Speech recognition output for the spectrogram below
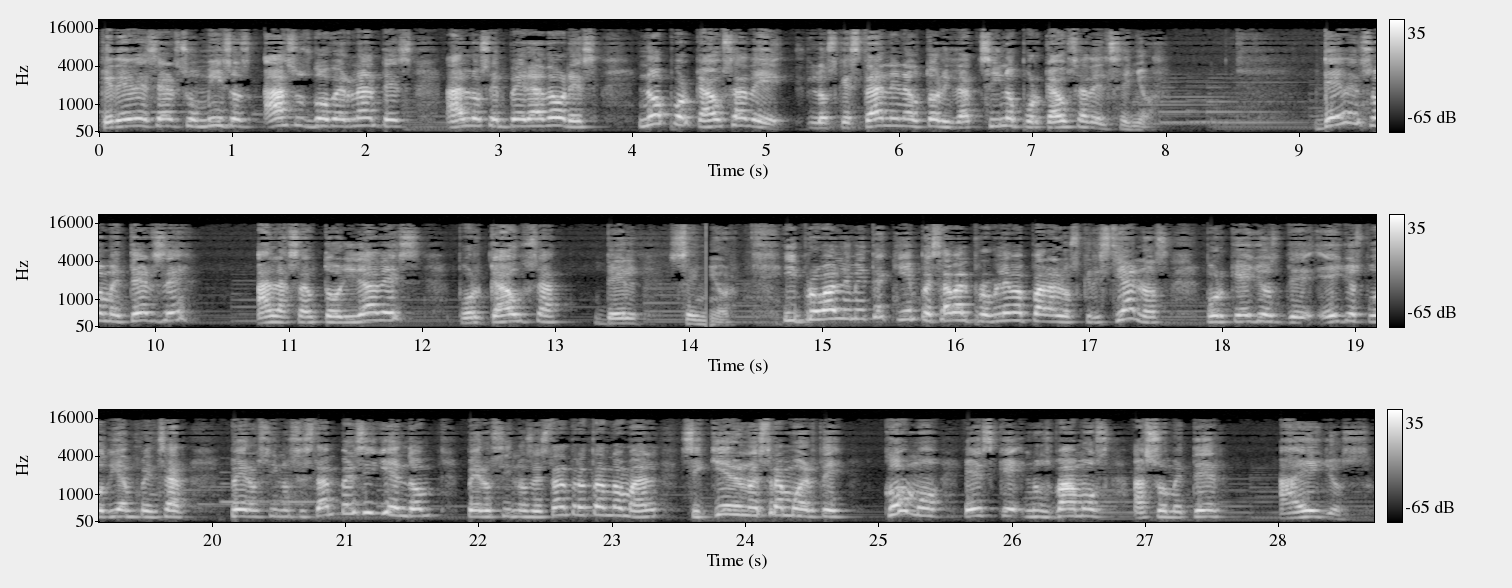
que deben ser sumisos a sus gobernantes, a los emperadores, no por causa de los que están en autoridad, sino por causa del Señor deben someterse a las autoridades por causa del Señor. Y probablemente aquí empezaba el problema para los cristianos, porque ellos, de, ellos podían pensar, pero si nos están persiguiendo, pero si nos están tratando mal, si quieren nuestra muerte, ¿cómo es que nos vamos a someter a ellos?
